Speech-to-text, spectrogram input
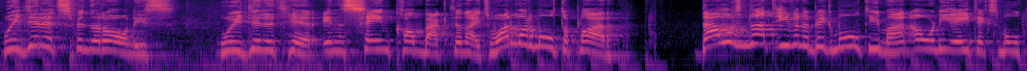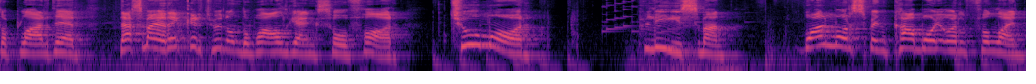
We did it, Spinneronis. We did it here. Insane comeback tonight. One more multiplier. That was not even a big multi, man. Only 8x multiplier there. That's my record win on the Wild Gang so far. Two more. Please, man. One more spin. Cowboy or full line.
